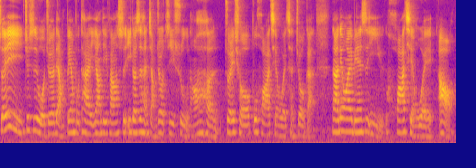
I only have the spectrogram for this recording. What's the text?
所以就是我觉得两边不太一样的地方，是一个是很讲究技术，然后很追求不花钱为成就感；那另外一边是以花钱为傲，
